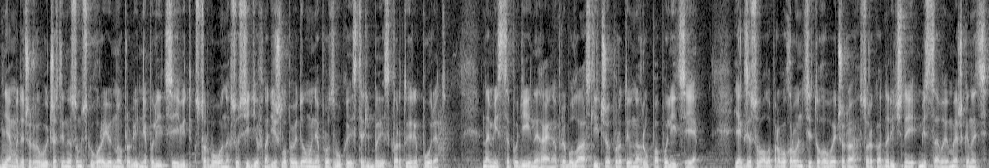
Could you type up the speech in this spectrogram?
Днями до чергової частини Сумського районного управління поліції від стурбованих сусідів надійшло повідомлення про звуки стрільби з квартири поряд. На місце події негайно прибула слідчо-оперативна група поліції. Як з'ясувало правоохоронці, того вечора 41-річний місцевий мешканець,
